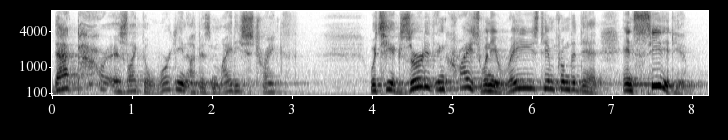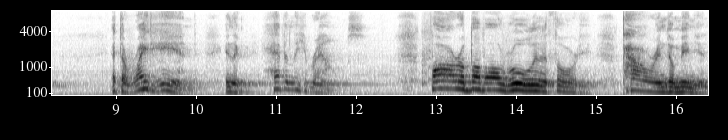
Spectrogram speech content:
that power is like the working of his mighty strength which he exerted in Christ when he raised him from the dead and seated him at the right hand in the heavenly realms, far above all rule and authority, power and dominion,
